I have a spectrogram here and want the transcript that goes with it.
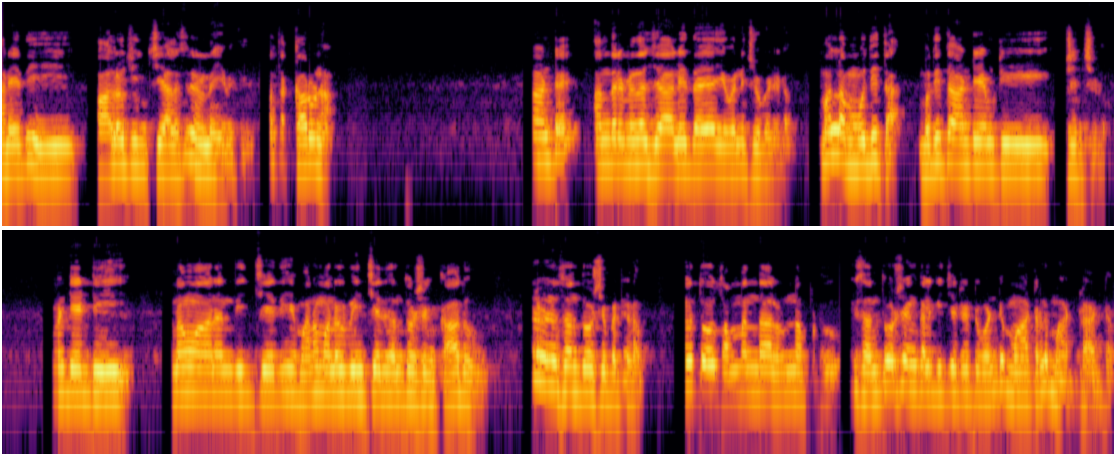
అనేది ఆలోచించాల్సిన నిర్ణయం ఇది. అంత కరుణ. అంటే అందరి మీద జాలి దయ ఇవన్నీ చూపెట్టడం. మళ్ళా ముదిత. ముదిత అంటే ఏమిటి? ఆలోచించడం అంటే ఏంటి? మనం ఆనందించేది మనం అనుభవించేది సంతోషం కాదు. ఇతరులను సంతోషపెట్టడం. వాళ్ళతో సంబంధాలు ఉన్నప్పుడు సంతోషం కలిగించేటటువంటి మాటలు మాట్లాడడం.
